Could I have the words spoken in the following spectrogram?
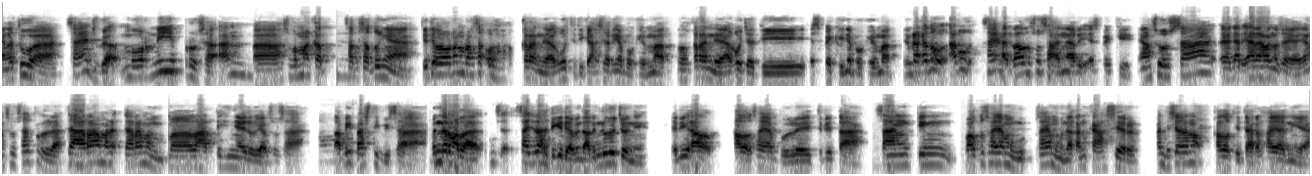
Yang kedua, saya juga murni perusahaan uh, supermarket satu-satunya. Jadi orang-orang merasa, wah oh, keren ya aku jadi kasirnya Bogemart, wah oh, keren ya aku jadi SPG-nya Bogemart Jadi mereka tuh, aku saya nggak terlalu susah nyari SPG. Yang susah, eh, nyari karyawan saya. Yang susah itu adalah cara cara melatihnya itu yang susah. Tapi pasti bisa. Bener malah, saya jelas dikit ya, bentar. Ini lucu nih. Jadi kalau kalau saya boleh cerita, saking waktu saya saya menggunakan kasir, kan biasanya kalau di daerah saya nih ya,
